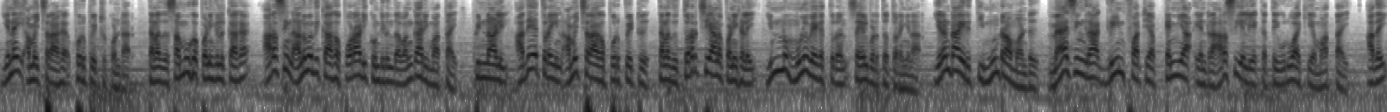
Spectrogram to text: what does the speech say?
இணை அமைச்சராக பொறுப்பேற்றுக் கொண்டார். தனது சமூக பணிகளுக்காக அரசின் அனுமதிக்காக போராடிக் கொண்டிருந்த வங்காரி மாத்தாய் பின்னாளில் அதே துறையின் அமைச்சராக பொறுப்பேற்று தனது தொடர்ச்சியான பணிகளை இன்னும் முழு வேகத்துடன் செயல்படுத்த தொடங்கினார். இரண்டாயிரத்தி மூன்றாம் ஆண்டு Mazingira Green Party of Kenya என்ற அரசியல் இயக்கத்தை உருவாக்கிய மாத்தாய் அதை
